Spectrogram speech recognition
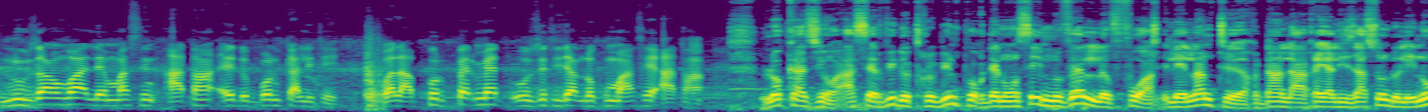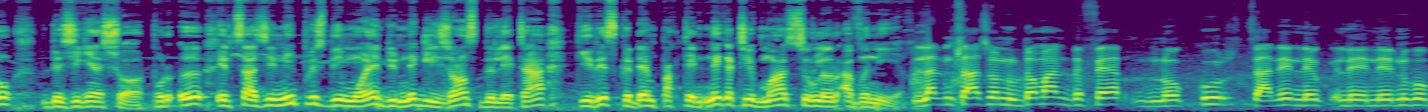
nous envoie les machines à temps et de bonne qualité. Voilà, pour permettre aux étudiants de commencer à temps. L'occasion a servi de tribune pour dénoncer une nouvelle fois les lenteurs dans la réalisation de l'ENO de Giguinchor. Pour eux, il s'agit ni plus ni moins d'une négligence de l'État qui risque d'impacter négativement sur leur avenir. L'administration nous demande de faire nos cours, c'est-à-dire les, les, les, nouveaux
